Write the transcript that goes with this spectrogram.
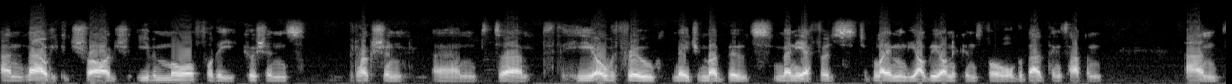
and now he could charge even more for the cushions production and um, he overthrew Major Mudboot's many efforts to blaming the Albionicans for all the bad things happened. And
